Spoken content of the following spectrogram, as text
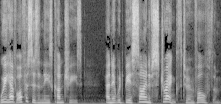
We have offices in these countries, and it would be a sign of strength to involve them.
